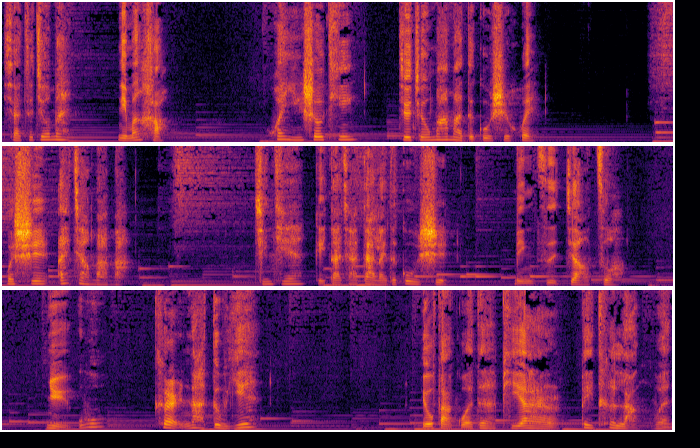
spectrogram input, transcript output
小啾啾们，你们好，欢迎收听啾啾妈妈的故事会。我是哀酱妈妈，今天给大家带来的故事名字叫做《女巫科尔纳杜耶》，由法国的皮埃尔·贝特朗文，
